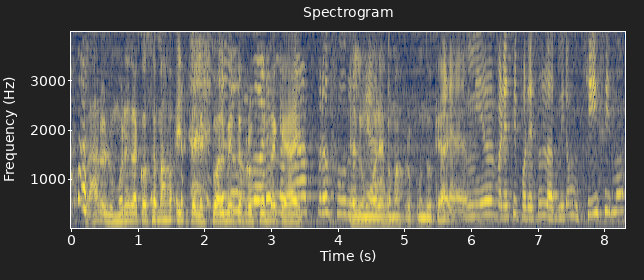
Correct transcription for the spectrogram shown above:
claro, el humor es la cosa más intelectualmente profunda es que lo hay. más profundo El humor es lo más profundo que hay. Para mí me parece y por eso lo admiro muchísimo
